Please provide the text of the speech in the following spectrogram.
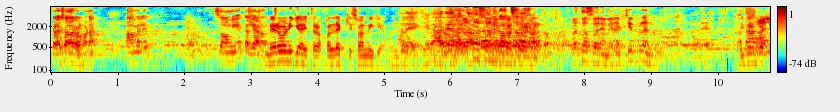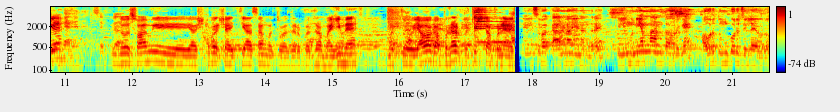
ಕಳಶಾರೋಹಣ ಆಮೇಲೆ ಸ್ವಾಮಿಯ ಕಲ್ಯಾಣ ಮೆರವಣಿಗೆ ಆಯ್ತರ ಪಲ್ಲಕ್ಕಿ ಸ್ವಾಮಿಗೆ ಮುಂದೆ ಇದ್ರ ಬಗ್ಗೆ ಇದು ಸ್ವಾಮಿ ಎಷ್ಟು ವರ್ಷ ಇತಿಹಾಸ ಮತ್ತು ಅದರ ಭದ್ರ ಮಹಿಮೆ ಮತ್ತು ಯಾವಾಗ ಪುನರ್ ಪ್ರತಿಷ್ಠಾಪನೆ ನಿಲ್ಲಿಸುವ ಕಾರಣ ಏನಂದ್ರೆ, ಇಲ್ಲಿ ಮುನಿಯಮ್ಮ ಅಂತ ಅವ್ರಿಗೆ ಅವರು ತುಮಕೂರು ಜಿಲ್ಲೆಯವರು.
